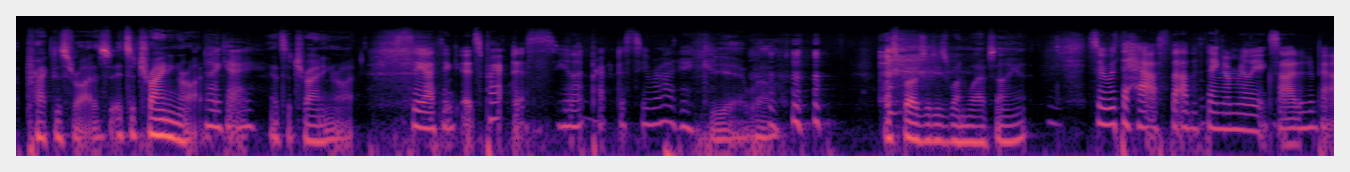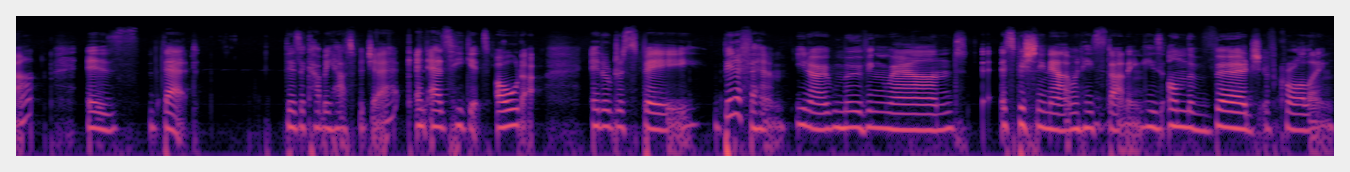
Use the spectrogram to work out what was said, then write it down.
A practice ride. It's, it's a training ride. Okay. It's a training ride. See, I think it's practice. You like practice your riding. Yeah, well, I suppose it is one way of saying it. So with the house, the other thing I'm really excited about is that there's a cubby house for Jack, and as he gets older, it'll just be better for him. You know, moving around, especially now when he's starting. He's on the verge of crawling.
